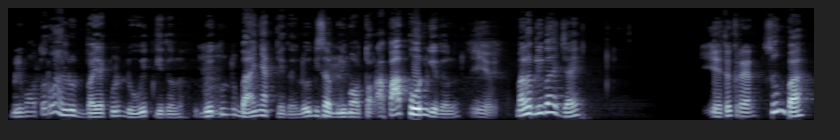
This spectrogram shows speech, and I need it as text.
Beli motor lah lu banyak lu duit gitu loh. Duit Hmm. lu tuh banyak gitu. Lu bisa beli motor apa pun gitu loh. Iya, Malah beli bajai. ya itu keren. Sumpah.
